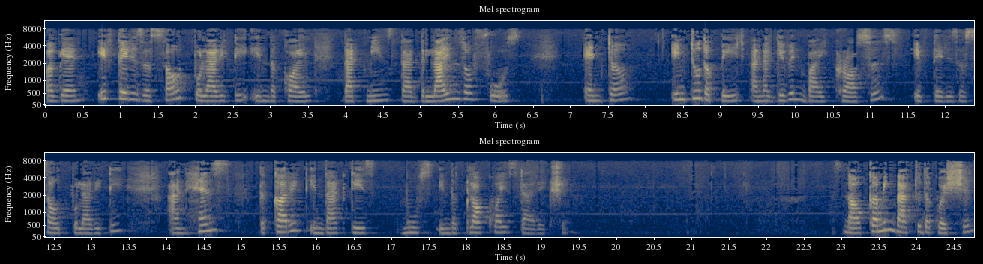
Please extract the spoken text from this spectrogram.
again, if there is a south polarity in the coil, that means that the lines of force enter into the page and are given by crosses if there is a south polarity and hence the current in that case moves in the clockwise direction. Now coming back to the question,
